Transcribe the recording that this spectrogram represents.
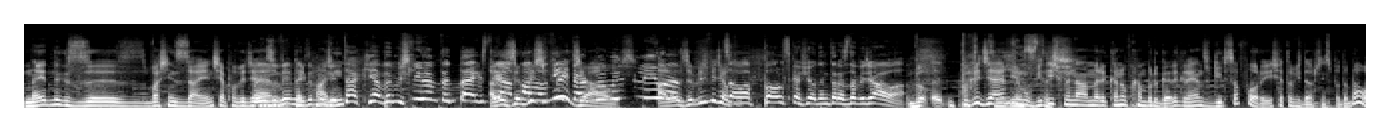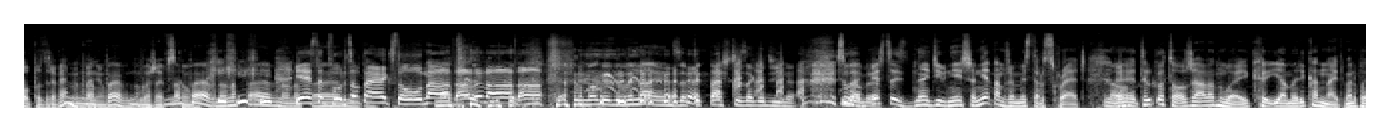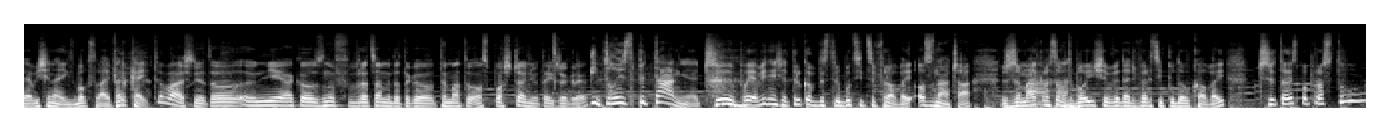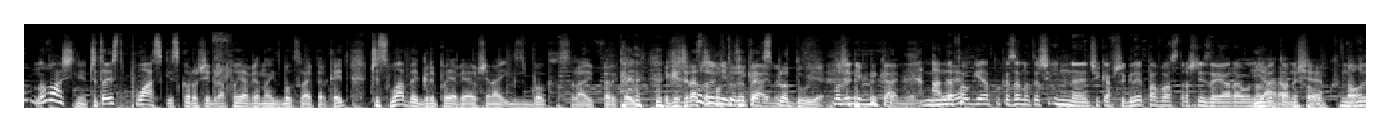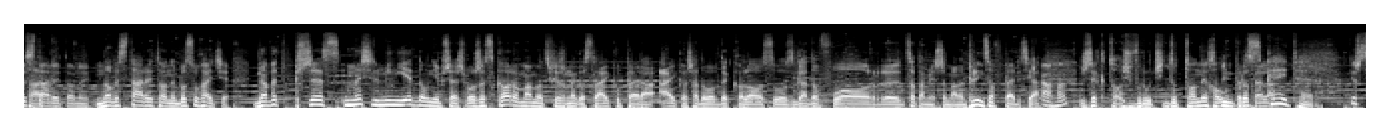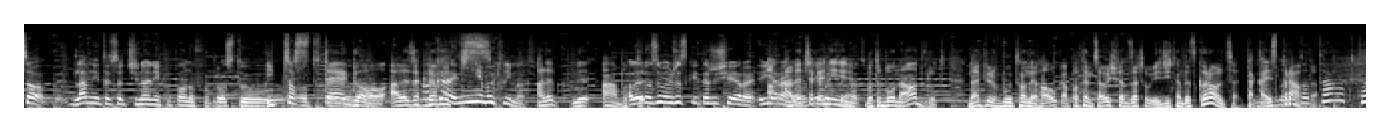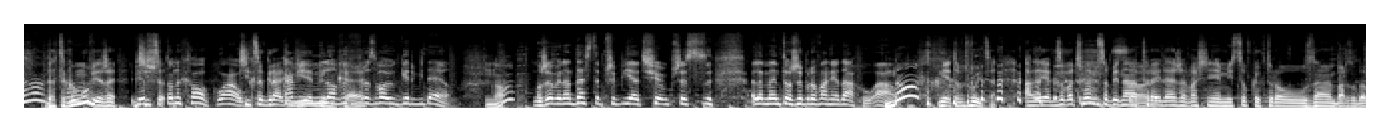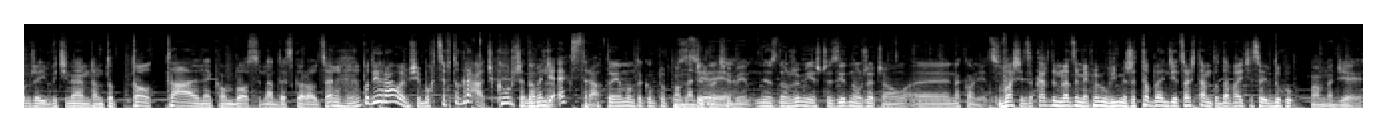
Na jednych z, z właśnie z zajęć ja powiedziałem Jezu, wiem, tej jak pani. Tak, ja wymyśliłem ten tekst, ale ja żebyś wiedział, wymyśliłem. ale żebyś wiedział, Cała Polska się o tym teraz dowiedziała. bo e, powiedziałem, że mówiliśmy na Amerykanów hamburgery grając w Gears of War i się to widocznie spodobało. Pozdrawiamy Na panią pewno, Warzewską. na pewno, na pewno, na Jestem pewno. twórcą tekstu, na, na, na, na, na. Mogę go wynająć za 15 za godzinę. Słuchaj, Dobra. wiesz co jest najdziwniejsze? Nie tam, że Mr. Scratch, No. e, tylko to, że Alan Wake i American Nightmare pojawi się na Xbox Live Arcade. To właśnie, to niejako znów wracamy do tego tematu o spłaszczeniu tejże gry. I to jest pytanie, czy pojawienie się tylko w dystrybucji cyfrowej oznacza, że Microsoft boi się wydać wersji pudełkowej, czy to jest po prostu, no właśnie, czy to jest płaskie, skoro się gra pojawia na Xbox Live Arcade, czy słabe gry pojawiają się na Xbox Live Arcade? Jak jeszcze raz to powtórzę, to eksploduje. Może nie wnikajmy. Ale- Na VGA pokazano też inne ciekawsze gry. Pawła strasznie zajarał nowy Jaram Tony się. Hawk. Nowy O, tak. stary Tony. Nowe stary Tony, bo słuchajcie, nawet przez myśl mi jedną nie przeszło, że skoro mamy odświeżonego Sly Coopera, Ico Shadow of the Colossus, God of War, co tam jeszcze mamy, Prince of Persia, Aha. że ktoś wróci do Tony Hawk Pro. Skater. Wiesz co, dla mnie to jest odcinanie kuponów po prostu. I co z od tego? Ale zagramy Okej, w... nie mój klimat. Ale, y, a, bo Ale ty... rozumiem, że skaterzy się jara, a, jarają. ale czekaj, nie, nie, bo to było na odwrót. Najpierw był Tony Hawk, a potem cały świat zaczął jeździć na deskorolce. Taka jest no, prawda. No, tak, tak. Dlatego tak. mówię, że ci, Pierwszy co... Tony Hawk, wow. ci, co grali w Kamień jedynkę- milowy w rozwoju gier wideo. No, Możemy na desce przebijać się przez elementy ożebrowania dachu. No, nie, to w dwójce. Ale jak zobaczyłem sobie na Sorry. trailerze właśnie miejscówkę, którą znałem bardzo dobrze i wycinałem tam to totalne kombosy na deskorolce, podjarałem się, bo chcę w to grać. Kurczę, to Dobrze. będzie ekstra. To ja mam taką propozycję Mam dla ciebie. Zdążymy jeszcze z jedną rzeczą e, na koniec. Właśnie, za każdym razem jak my mówimy, że to będzie coś tam, to dawajcie sobie w duchu, mam nadzieję.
